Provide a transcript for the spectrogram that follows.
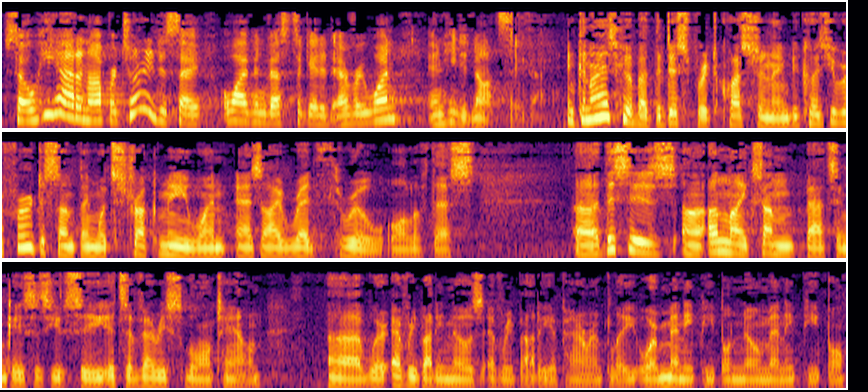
So he had an opportunity to say, oh, I've investigated everyone, and he did not say that. And can I ask you about the disparate questioning? Because you referred to something which struck me when, as I read through all of this. Uh, this is, uh, unlike some Batson cases you see, it's a very small town uh, where everybody knows everybody apparently, or many people know many people.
